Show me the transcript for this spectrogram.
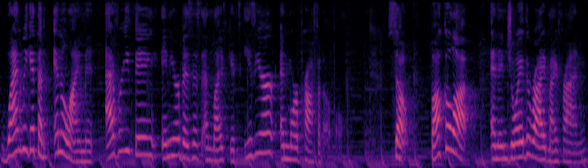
when we get them in alignment, everything in your business and life gets easier and more profitable. So, buckle up and enjoy the ride, my friend,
